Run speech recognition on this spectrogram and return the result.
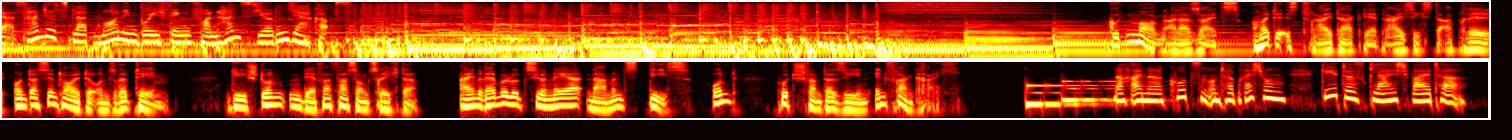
Das Handelsblatt Morning Briefing von Hans-Jürgen Jakobs Guten Morgen allerseits. Heute ist Freitag, der 30. April, und das sind heute unsere Themen. Die Stunden der Verfassungsrichter, ein Revolutionär namens Dies und Putschfantasien in Frankreich. Nach einer kurzen Unterbrechung geht es gleich weiter.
